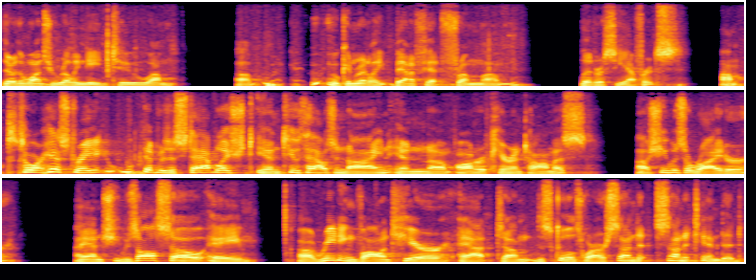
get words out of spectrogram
They're the ones who really need to, um, uh, who can really benefit from um, literacy efforts. Um, so our history, it was established in 2009 in um, honor of Karen Thomas. Uh, she was a writer, and she was also a uh, reading volunteer at um, the schools where our son, son attended.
